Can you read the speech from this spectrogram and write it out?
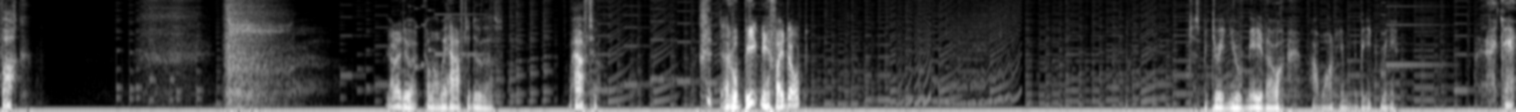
Fuck. we gotta do it. Come on, we have to do this. Have to. Dad will beat me if I don't. Just between you and me, though, I want him to beat me. I like it.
